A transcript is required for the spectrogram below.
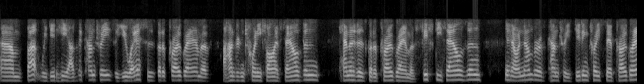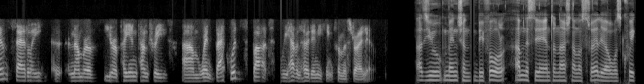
Um, but we did hear other countries. The US has got a program of 125,000 Canada's got a program of 50,000. You know, a number of countries did increase their programs. Sadly, a, number of European countries um, went backwards, but we haven't heard anything from Australia. As you mentioned before, Amnesty International Australia was quick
